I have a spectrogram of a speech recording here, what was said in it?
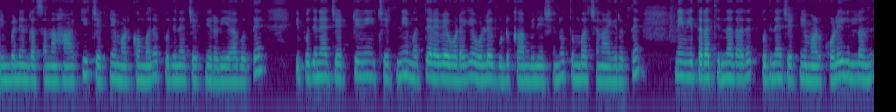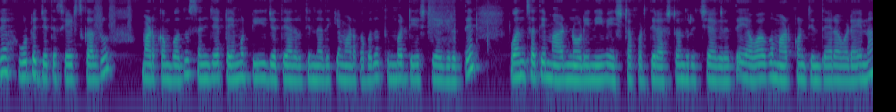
ನಿಂಬೆಣ್ಣಿನ ರಸನ ಹಾಕಿ ಚಟ್ನಿ ಮಾಡ್ಕೊಂಬಂದರೆ ಪುದೀನ ಚಟ್ನಿ ರೆಡಿ ಆಗುತ್ತೆ. ಈ ಪುದೀನ ಚಟ್ನಿ ಚಟ್ನಿ ಮತ್ತು ರವೆ ವಡೆಗೆ ಒಳ್ಳೆ ಗುಡ್ ಕಾಂಬಿನೇಷನ್ನು ತುಂಬ ಚೆನ್ನಾಗಿರುತ್ತೆ. ನೀವು ಈ ಥರ ತಿನ್ನೋದಾದರೆ ಪುದೀನ ಚಟ್ನಿ ಮಾಡ್ಕೊಳ್ಳಿ. ಇಲ್ಲಾಂದರೆ ಊಟದ ಜೊತೆ ಸೇಡ್ಸ್ಗಾದರೂ ಮಾಡ್ಕೊಬೋದು. ಸಂಜೆ ಟೈಮು ಟೀ ಜೊತೆ ಆದರೂ ತಿನ್ನೋದಕ್ಕೆ ಮಾಡ್ಕೊಬೋದು. ತುಂಬ ಟೇಸ್ಟಿಯಾಗಿರುತ್ತೆ ಒಂದು ಸತಿ ಮಾಡಿ ನೋಡಿ, ನೀವೇ ಇಷ್ಟಪಡ್ತೀರ? ಅಷ್ಟೊಂದು ರುಚಿಯಾಗಿರುತ್ತೆ. ಯಾವಾಗೂ ಮಾಡ್ಕೊಂಡು ತಿಂತಾ ಇರೋ ವಡೆಯನ್ನು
